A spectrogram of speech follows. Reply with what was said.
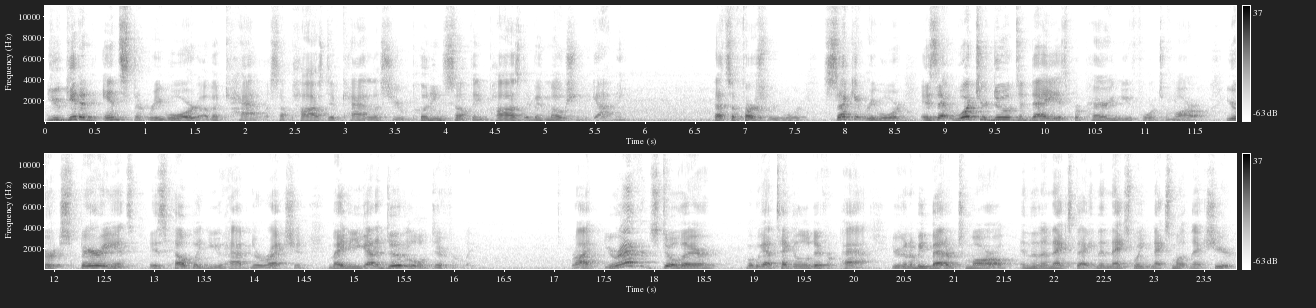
you get an instant reward of a catalyst, a positive catalyst. You're putting something positive in motion. You got me? That's the first reward. Second reward is that what you're doing today is preparing you for tomorrow. Your experience is helping you have direction. Maybe you got to do it a little differently right? Your effort's still there, but we got to take a little different path. You're going to be better tomorrow, and then the next day, and then next week, next month, next year.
